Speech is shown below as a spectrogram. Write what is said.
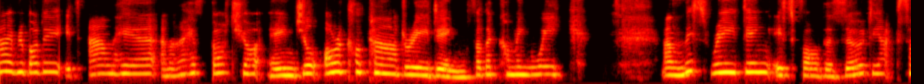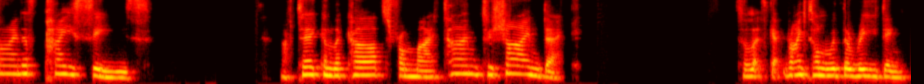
Hi everybody, it's Anne here and I have got your Angel Oracle card reading for the coming week. And this reading is for the zodiac sign of Pisces. I've taken the cards from my Time to Shine deck. So let's get right on with the reading.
